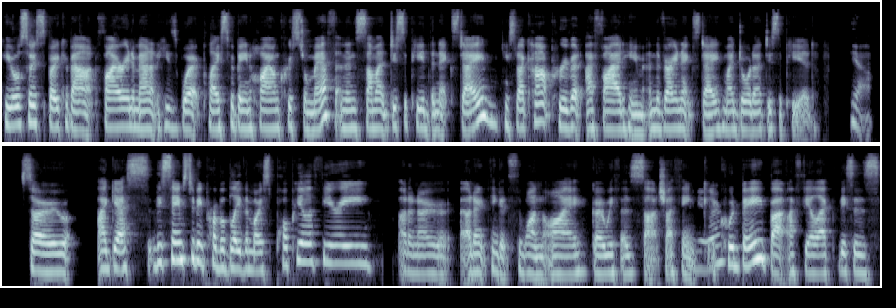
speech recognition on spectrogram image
He also spoke about firing a man at his workplace for being high on crystal meth, and then Summer disappeared the next day. He said, I can't prove it. I fired him. And the very next day, my daughter disappeared. Yeah. So I guess this seems to be probably the most popular theory. I don't know. I don't think it's the one I go with as such. I think it could be, but I feel like this is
